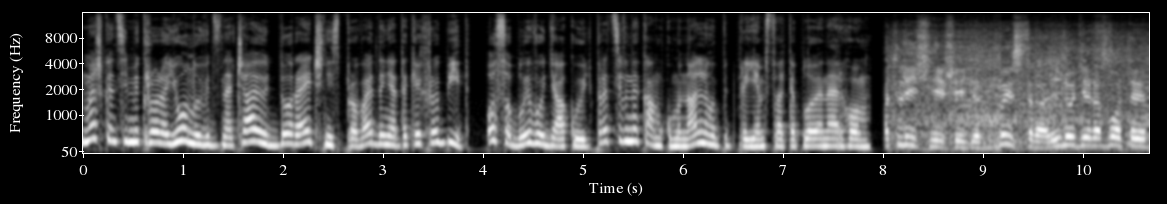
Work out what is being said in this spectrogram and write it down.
Мешканці мікрорайону відзначають доречність проведення таких робіт. Особливо дякують працівникам комунального підприємства Теплоенерго. Отличнейше идет, быстро, люди работают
